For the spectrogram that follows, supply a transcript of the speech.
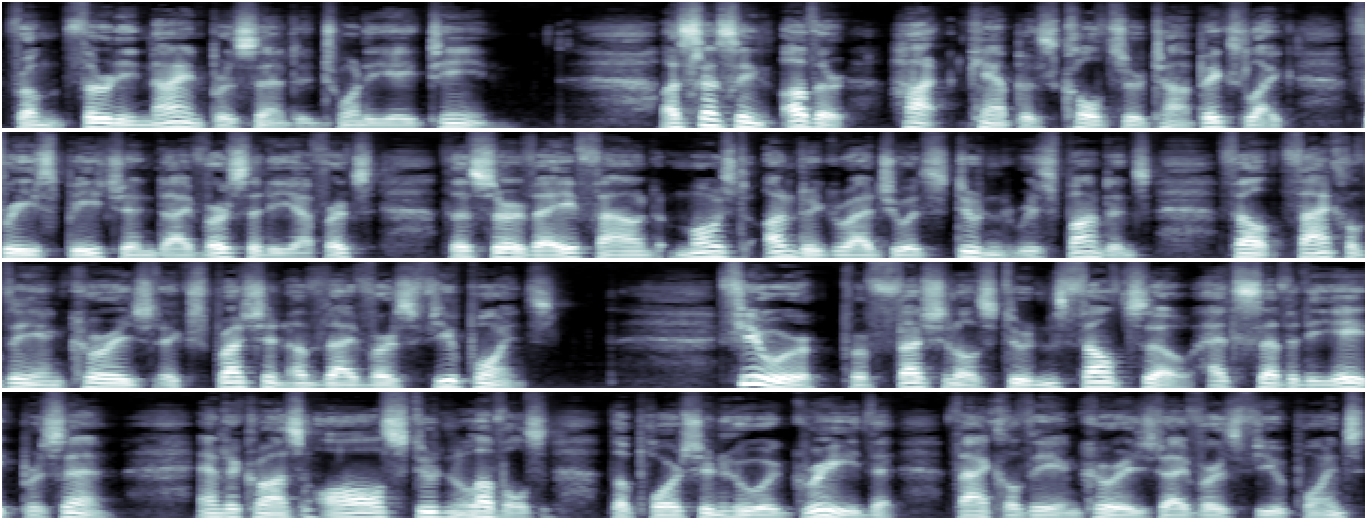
from 39% in 2018. Assessing other hot campus culture topics like free speech and diversity efforts, the survey found most undergraduate student respondents felt faculty encouraged expression of diverse viewpoints. Fewer professional students felt so at 78%, and across all student levels, the portion who agreed that faculty encouraged diverse viewpoints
